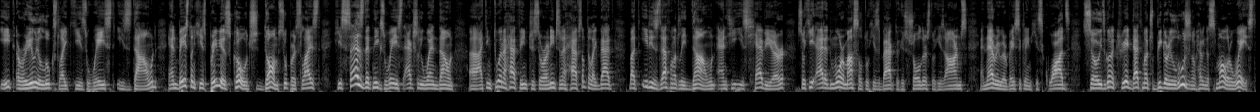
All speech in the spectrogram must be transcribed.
it really looks like his waist is down and based on his previous coach Dom Super Sliced he says that Nick's waist actually went down uh, I think two and a half inches or an inch and a half something like that but it is definitely down and he is heavier so he added more muscle to his back to his shoulders to his arms and everywhere basically in his quads so it's gonna create that much bigger illusion of having a smaller waist.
